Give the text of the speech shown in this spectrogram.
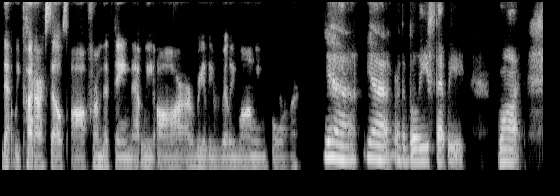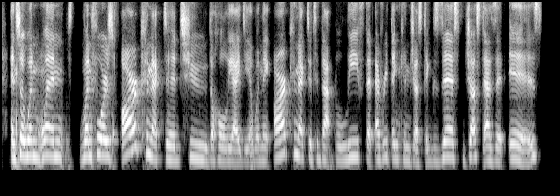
that we cut ourselves off from the thing that we are really, really longing for. Yeah, yeah, or the belief that we want. And so when when when fours are connected to the holy idea, when they are connected to that belief that everything can just exist just as it is,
